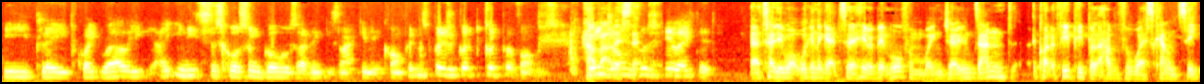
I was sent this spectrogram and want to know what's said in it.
he played quite well. He, he needs to score some goals. I think he's lacking in confidence, but it's a good good performance. How Jane about Jones was delighted. I tell you what, we're going to get to hear a bit more from Wayne Jones and quite a few people at Haverfordwest County.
